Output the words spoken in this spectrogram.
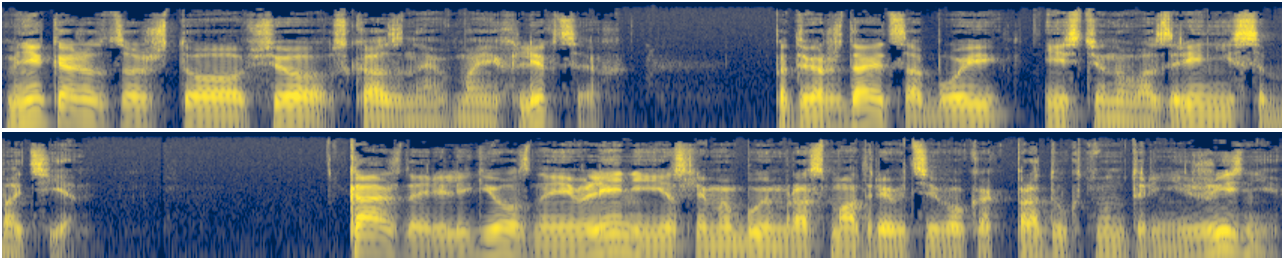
Мне кажется, что все сказанное в моих лекциях подтверждает собой истину воззрений Сабатье. Каждое религиозное явление, если мы будем рассматривать его как продукт внутренней жизни,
